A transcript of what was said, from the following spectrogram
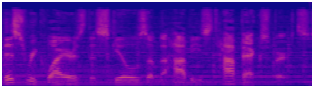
This requires the skills of the hobby's top experts,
